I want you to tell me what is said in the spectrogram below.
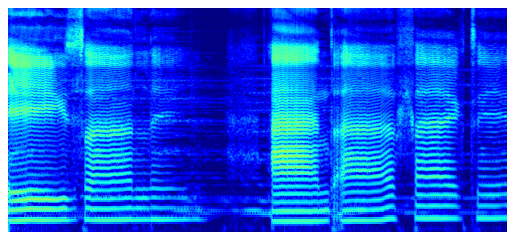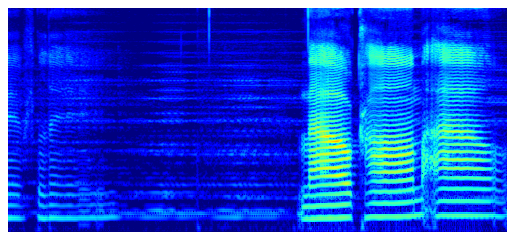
easily and effectively. Now come out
